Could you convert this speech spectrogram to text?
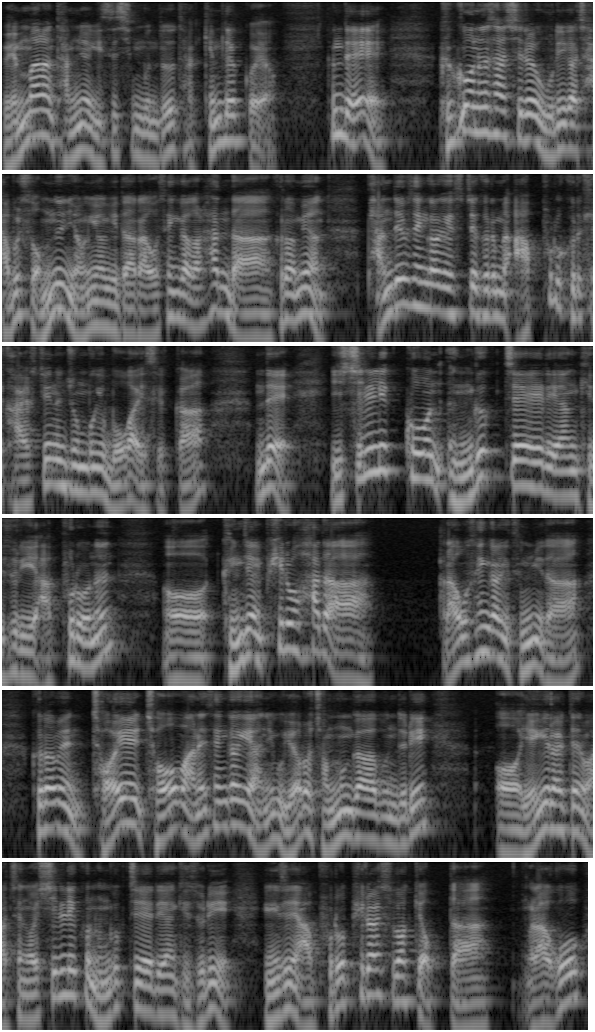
웬만한 담력 있으신 분들도 다 힘들 거예요. 근데 그거는 사실은 우리가 잡을 수 없는 영역이다라고 생각을 한다. 그러면 반대로 생각했을 때 그러면 앞으로 그렇게 갈 수 있는 종목이 뭐가 있을까? 근데 이 실리콘 응급제에 대한 기술이 앞으로는 어 굉장히 필요하다. 라고 생각이 듭니다. 그러면 저의 저만의 생각이 아니고 여러 전문가분들이 어, 얘기를 할 때는 마찬가지로 실리콘 응급제에 대한 기술이 굉장히 앞으로 필요할 수밖에 없다. 라고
